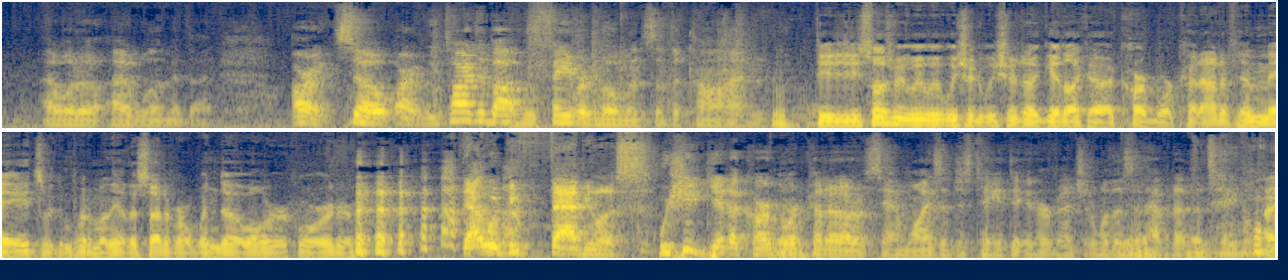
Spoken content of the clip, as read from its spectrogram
I would. I will admit that. All right. So, all right. We talked about favorite moments of the con. Did you suppose we, we, we should we should uh, get like a cardboard cutout of him made so we can put him on the other side of our window while we record? Or That would be fabulous. We should get a cardboard cutout out of Samwise and just take it to intervention with us and have it at the table. I,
